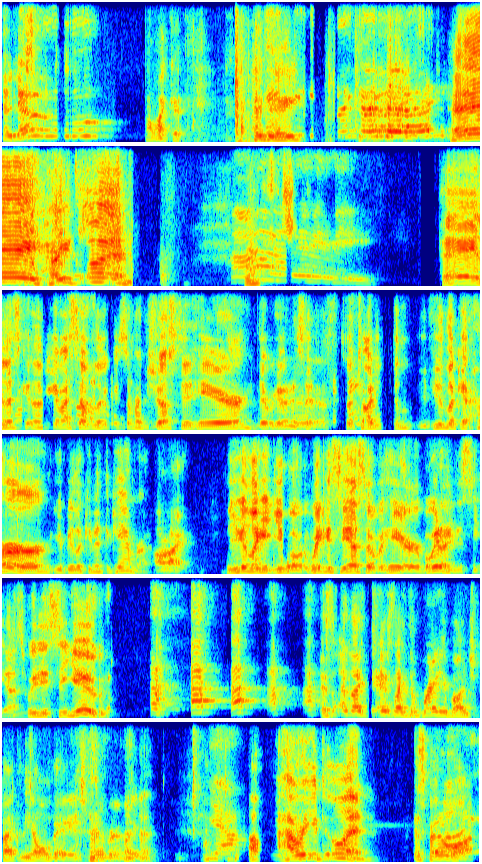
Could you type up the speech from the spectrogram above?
Hello. I like it. Hey, Di. Hi, guys. Hey, how are you doing? Hi. Hey, let's get let me get myself let me get myself adjusted here. There we go. And So, so Todd, you can, if you look at her, you'd be looking at the camera. All right. You can look at you. over- We can see us over here, but we don't need to see us. We need to see you. It's like it's like the Brady Bunch back in the old days. Remember everybody? yeah. How, how are you doing? It's been a while.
